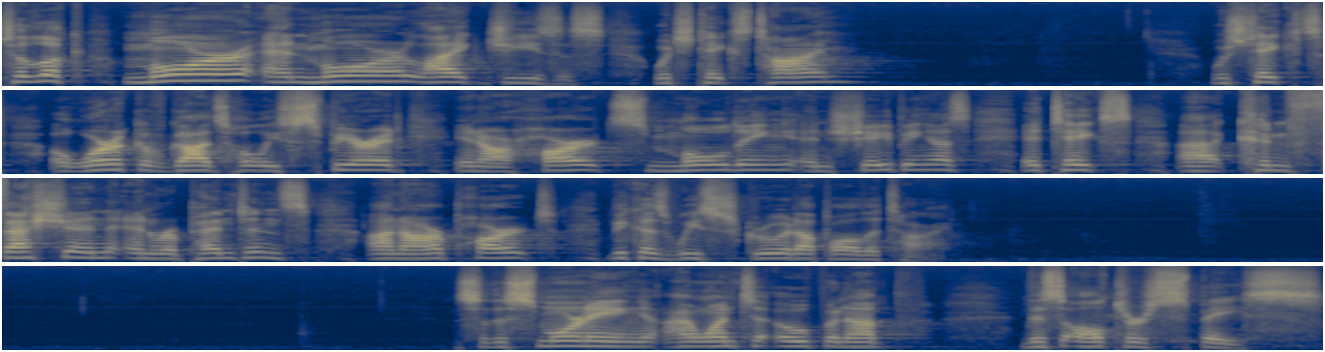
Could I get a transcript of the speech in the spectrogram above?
to look more and more like Jesus, which takes time, which takes a work of God's Holy Spirit in our hearts, molding and shaping us. It takes uh, confession and repentance on our part because we screw it up all the time. So this morning, I want to open up this altar space.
